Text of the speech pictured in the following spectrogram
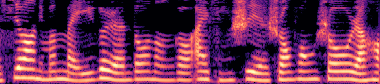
我希望你们每一个人都能够爱情事业双丰收，然后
